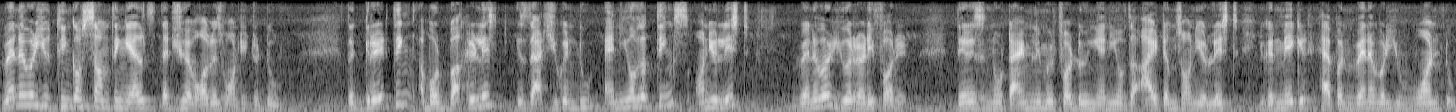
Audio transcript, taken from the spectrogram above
Whenever you think of something else that you have always wanted to do the great thing about bucket list is that you can do any of the things on your list whenever you are ready for it. There is no time limit for doing any of the items on your list. You can make it happen whenever you want to.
